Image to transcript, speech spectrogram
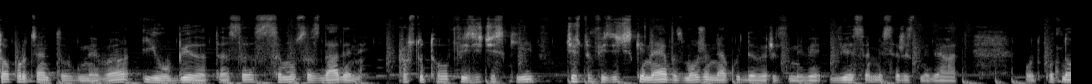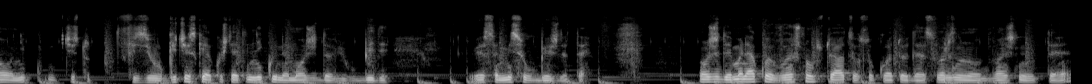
100% от гнева и обидата са самосъздадени. Просто то физически, чисто физически не е възможно някой да ви разгневи. Вие сами се разгневявате. От, отново, чисто физиологически, ако щете, никой не може да ви обиди. Вие сами се обиждате. Може да има някое външно обстоятелство, което е да е свързано от външните,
